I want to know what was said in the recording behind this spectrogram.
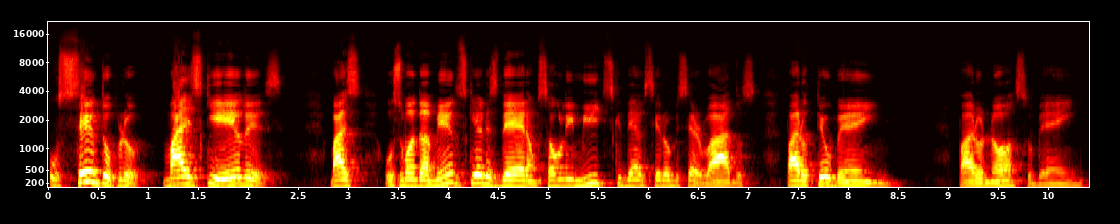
o cêntuplo mais que eles. Mas os mandamentos que eles deram são limites que devem ser observados para o teu bem, para o nosso bem.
